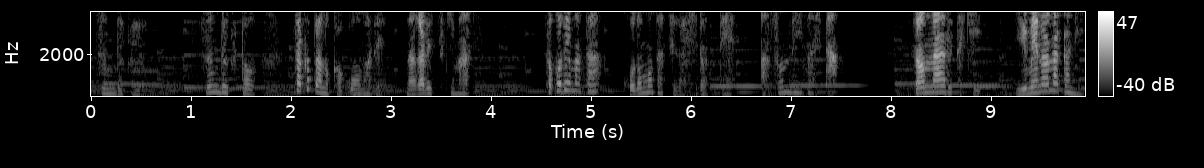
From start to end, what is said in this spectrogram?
つんぶく、つんぶくと、坂田の河口まで流れ着きます。そこでまた、子供たちが拾って遊んでいました。そんなある時、夢の中に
